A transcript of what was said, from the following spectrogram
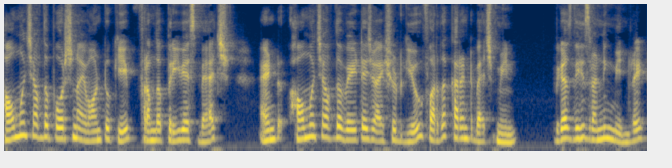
how much of the portion I want to keep from the previous batch and how much of the weightage I should give for the current batch mean because this is running mean, right?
